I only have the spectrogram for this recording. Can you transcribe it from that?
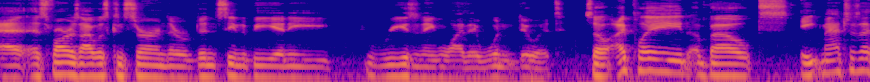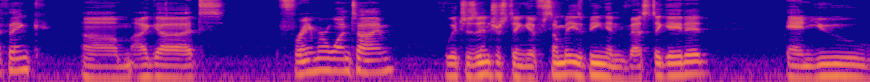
as far as I was concerned, there didn't seem to be any reasoning why they wouldn't do it. So I played about eight matches, I think. Um, I got Framer one time, which is interesting. If somebody's being investigated and you,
